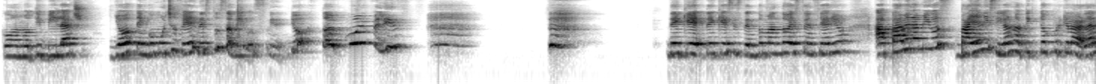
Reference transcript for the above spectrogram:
con Motive Village. Yo tengo mucha fe en estos amigos. Miren, yo estoy muy feliz de que, de que se estén tomando esto en serio. A Pavel, amigos, vayan y síganlo a TikTok porque la verdad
